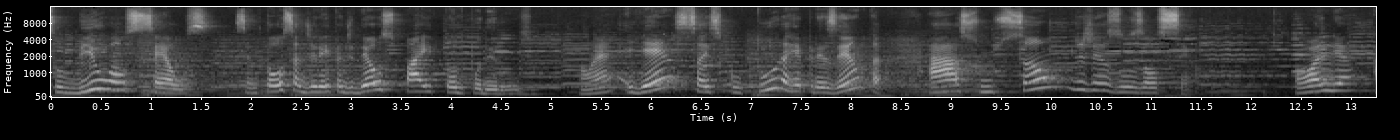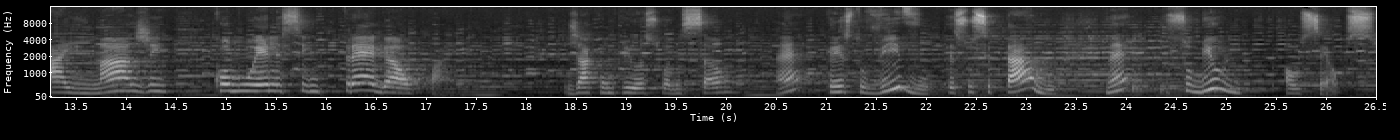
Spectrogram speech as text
subiu aos céus, sentou-se à direita de Deus Pai Todo-Poderoso, não é? E essa escultura representa a assunção de Jesus ao céu. Olha a imagem como ele se entrega ao Pai. Já cumpriu a sua missão, né? Cristo vivo, ressuscitado, né? Subiu aos céus.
